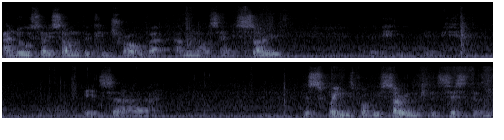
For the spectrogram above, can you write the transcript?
and also some of the control, but I mean, I was saying it's so. It's. Uh, the is probably so inconsistent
